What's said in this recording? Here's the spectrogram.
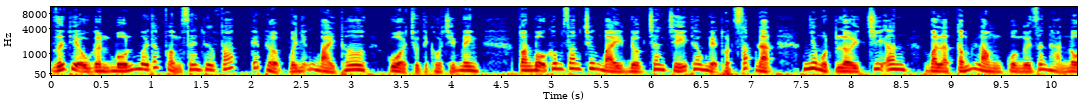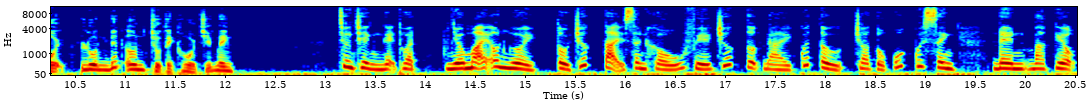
giới thiệu gần 40 tác phẩm Sen Thư Pháp kết hợp với những bài thơ của Chủ tịch Hồ Chí Minh. Toàn bộ không gian trưng bày được trang trí theo nghệ thuật sắp đặt như một lời tri ân và là tấm lòng của người dân Hà Nội luôn biết ơn Chủ tịch Hồ Chí Minh. Chương trình nghệ thuật Nhớ mãi ơn người tổ chức tại sân khấu phía trước tượng đài quyết tử cho Tổ quốc quyết sinh, đền Ba Kiệu,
